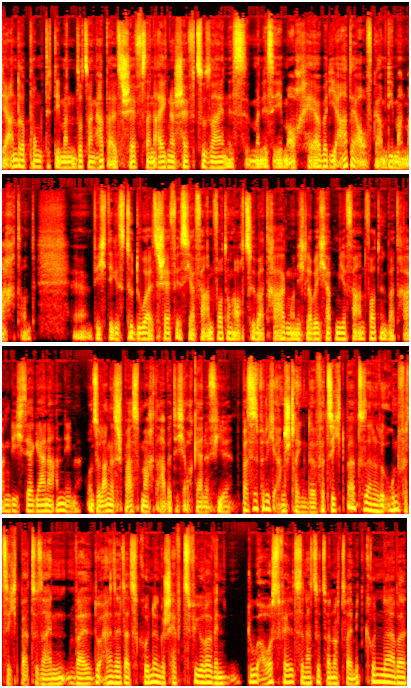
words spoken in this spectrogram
Der andere Punkt, den man sozusagen hat als Chef, sein eigener Chef zu sein, ist, man ist eben auch Herr über die Art der Aufgaben, die man macht. Und äh, wichtiges To-Do als Chef ist ja Verantwortung auch zu übertragen. Und ich glaube, ich habe mir Verantwortung übertragen, die ich sehr gerne annehme. Und solange es Spaß macht, arbeite ich auch gerne viel. Was ist für dich anstrengender, verzichtbar zu sein oder unverzichtbar zu sein? Weil du einerseits als Gründer und Geschäftsführer, wenn du ausfällst, dann hast du zwar noch zwei Mitgründer, aber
